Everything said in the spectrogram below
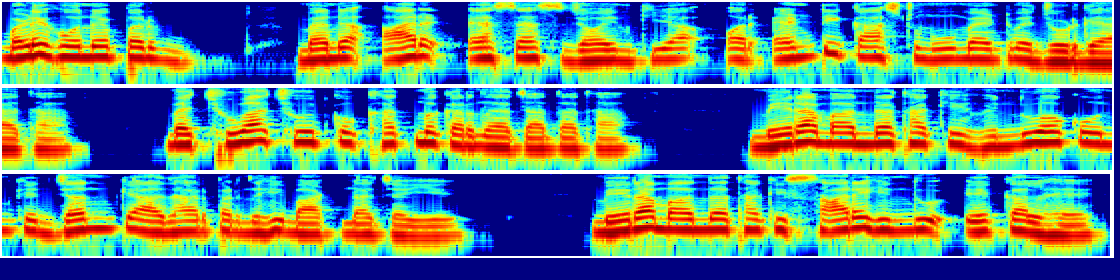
बड़े होने पर मैंने आर एस एस ज्वाइन किया और एंटी कास्ट मूवमेंट में जुड़ गया था। मैं छुआछूत को ख़त्म करना चाहता था। मेरा मानना था कि हिंदुओं को उनके जन्म के आधार पर नहीं बांटना चाहिए। मेरा मानना था कि सारे हिंदू एकल हैं,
